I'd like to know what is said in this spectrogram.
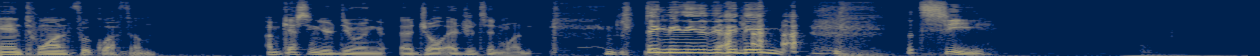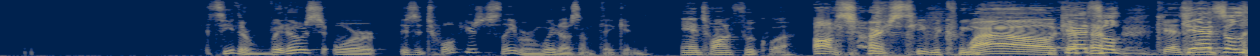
Antoine Fuqua film? I'm guessing you're doing a Joel Edgerton one. Ding ding ding ding ding ding. Let's see. It's either Widows or is it 12 Years a Slave or Widows? I'm thinking. Antoine Fuqua. Oh, I'm sorry, Steve McQueen. Wow, canceled. Canceled.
